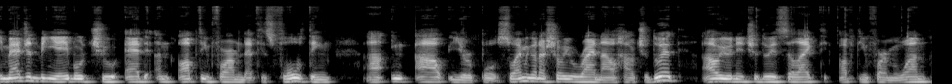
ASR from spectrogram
imagine being able to add an opt-in form that is floating uh, in all your posts. So I'm going to show you right now how to do it. All you need to do is select opt-in form 1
